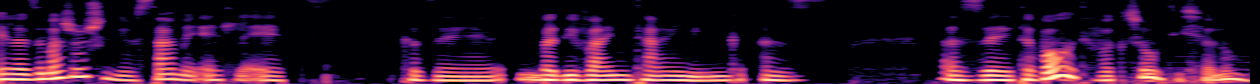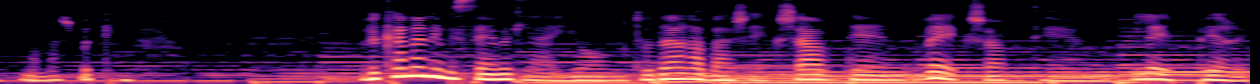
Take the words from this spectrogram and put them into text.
אלא זה משהו שאני עושה מעת לעת, כזה בדיוויין טיימינג. אז, אז אה, תבואו, תבקשו, תשאלו, ממש בכיף. וכאן אני מסיימת להיום. תודה רבה שהקשבתן והקשבתם לפרק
